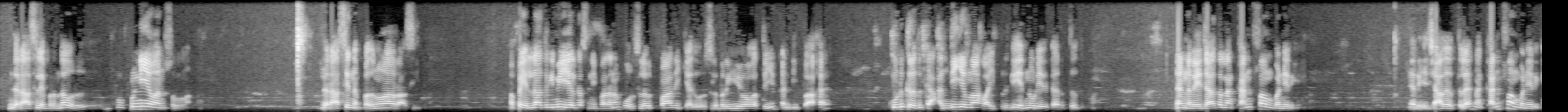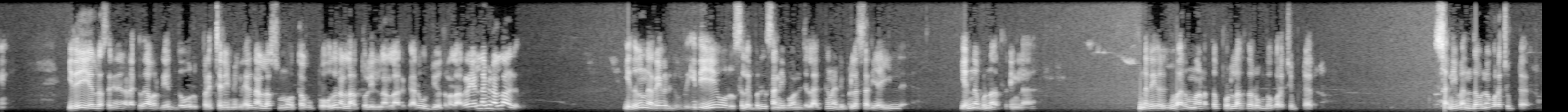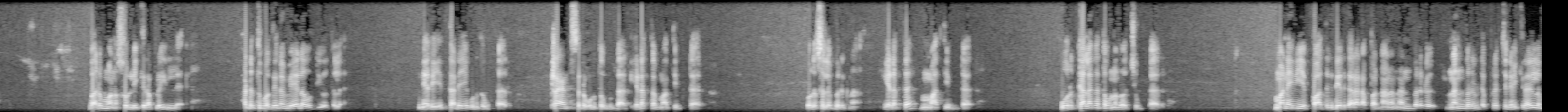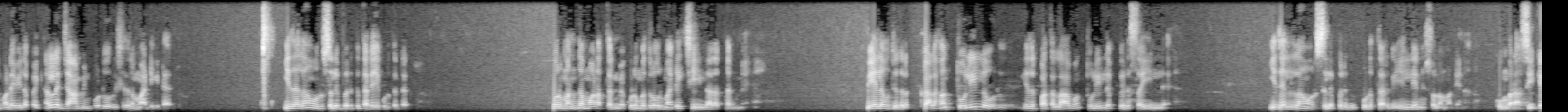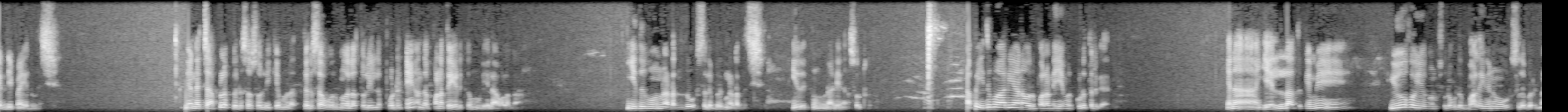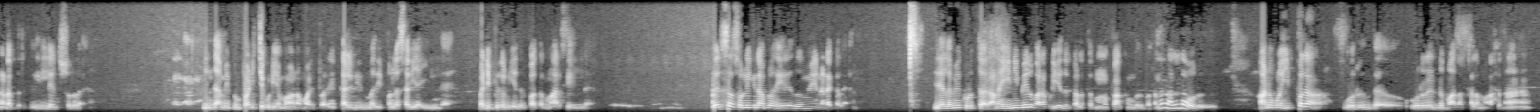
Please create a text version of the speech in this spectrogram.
இந்த ராசியில பிறந்தா ஒரு பு- புண்ணியவான் சொல்லலாம். இந்த ராசி என்ன? பதினோராவது ராசி. அப்போ எல்லாத்துக்குமே ஏழரை சனி பாதனம் ஒரு சிலர் பாதிக்காது. ஒரு சில பேருக்கு யோகத்தையும் கண்டிப்பாக கொடுக்கறதுக்கு அதிகமாக வாய்ப்பு இருக்கு. என்னுடைய கருத்து இது. நான் நிறைய ஜாதகத்துல நான் கன்ஃபார்ம் பண்ணியிருக்கேன். நிறைய ஜாதகத்துல நான் கன்ஃபார்ம் பண்ணியிருக்கேன். இதே ஏழரை சனி தான் நடக்குது. அவருக்கு எந்த ஒரு பிரச்சனையுமே கிடையாது. நல்லா சுமூத்தாக போகுது. நல்லா தொழில் நல்லா இருக்காரு. உத்தியோகத்தில் நல்லா இருக்காரு. எல்லாமே நல்லா இருக்குது. இதுவும் நிறைய பேருக்கு இருக்குது. இதே ஒரு சில பேருக்கு சனி பவன் லக்குன்னு அடிப்பில் சரியா இல்லை. என்ன பண்ணார் தெரியுங்களா? நிறைய பேருக்கு வருமானத்தை பொருளாதாரத்தை ரொம்ப குறைச்சி விட்டார். சனி வந்தவுடனே குறைச்சு விட்டார். வருமானம் சொல்லிக்கிறப்பல இல்லை. அடுத்து பார்த்தீங்கன்னா வேலை உத்தியோகத்துல நிறைய தடையை கொடுத்து விட்டார். டிரான்ஸ்ஃபர் கொடுத்து விட்டார். இடத்த மாத்தி விட்டார். ஒரு சில பேருக்கு நான் இடத்த மாத்தி விட்டார். ஒரு கலகத்தை உணர்ந்து வச்சு விட்டார். மனைவியை பார்த்துக்கிட்டே இருக்காரு. அப்போ நான் நண்பர்கள் நண்பர்கிட்ட பிரச்சனை வைக்கிறார் இல்ல மனைவியில போய்க்கிறார்? இல்ல ஜாமீன் போட்டு ஒரு விஷயத்துல மாட்டிக்கிட்டார். இதெல்லாம் ஒரு சில பேருக்கு தடையை கொடுத்துட்டார். ஒரு மந்தமான தன்மை குடும்பத்துல ஒரு மகிழ்ச்சி இல்லாத தன்மை. வேலை உத்தியத்தில் கலகம் தொழிலில் ஒரு எதிர்பார்த்த லாபம் தொழிலில் பெருசா இல்லை. இதெல்லாம் ஒரு சில பேருக்கு கொடுத்தாருங்க இல்லைன்னு சொல்ல மாட்டேன் கும்பராசி கண்டிப்பா இருந்துச்சு. நினைச்சாப்புல பெருசா சொல்லிக்க முடியல. பெருசா ஒரு முதல்ல தொழிலில் போட்டுட்டேன். அந்த பணத்தை எடுக்க முடியல அவ்வளவுதான். இதுவும் நடந்தது ஒரு சில பேருக்கு நடந்துச்சு. இதுக்கு முன்னாடி நான் சொல்கிறேன் அப்போ இது மாதிரியான ஒரு பலனையும் அவர் கொடுத்துருக்காரு. ஏன்னா எல்லாத்துக்குமே யோக யோகம்னு சொல்லக்கூடிய பலவீனமும் ஒரு சில பேருக்கு நடந்திருக்கு. இல்லைன்னு சொல்லல. இந்த அமைப்பு படிக்கக்கூடிய மாணவர்கள் பாருங்க கல்வி மதிப்பெண்ல சரியா இல்லை. படிப்புகள் எதிர்பார்த்த மார்க் இல்லை. பெருசா சொல்லிக்கிறாப்ப எதுவுமே நடக்கல. இது எல்லாமே கொடுத்தாரு. ஆனா இனிமேல் வரக்கூடிய எதிர்காலத்தை நம்ம பார்க்கும்போது பார்த்தோம்னா நல்ல ஒரு அனுகூலம். இப்பதான் ஒரு இந்த ஒரு ரெண்டு மாத காலமாக தான்.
